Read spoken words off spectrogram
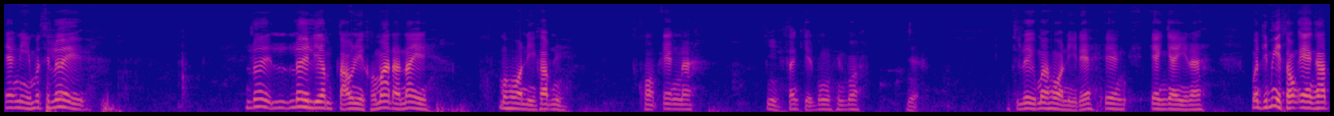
แองนี่มันสิเลื่อยเลื่อยเลื่อยเหลี่ยมเตานี่เขามาด้านในมะฮอนนี่ครับนี่ ขอบแองนะนี่สังเกตบ้างเห็นบ่เนี่ยจะเลื่อยมาฮอนนี่เด้แองแองใหญ่นะ มันที่มีสองแองครับ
